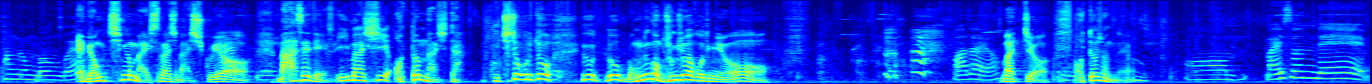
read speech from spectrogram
방금 먹은 거요? 네, 명칭은 말씀하지 마시고요. 아, 네. 맛에 대해서 이 맛이 어떤 맛이다. 구체적으로도 이거 너 먹는 거 엄청 좋아하거든요. 맞아요. 맞죠? 어떠셨나요? 어, 맛있었는데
